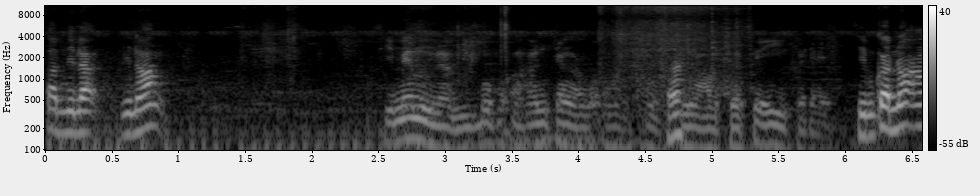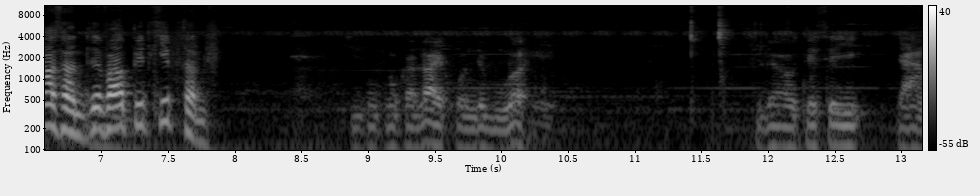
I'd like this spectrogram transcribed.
ซ้ำนี่ละพี่น้อง สิแม่มึงน่ะบ่อาหารจังเอาเอาเอาเอาตัวเสียอีกก็ได้สิมก่อนเนาะเอาสันเจะฟ้าปิดคลิปสันสิมันก็ไล่คนจะบัวให้สิได้เอาตัวเสียอีกจาง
